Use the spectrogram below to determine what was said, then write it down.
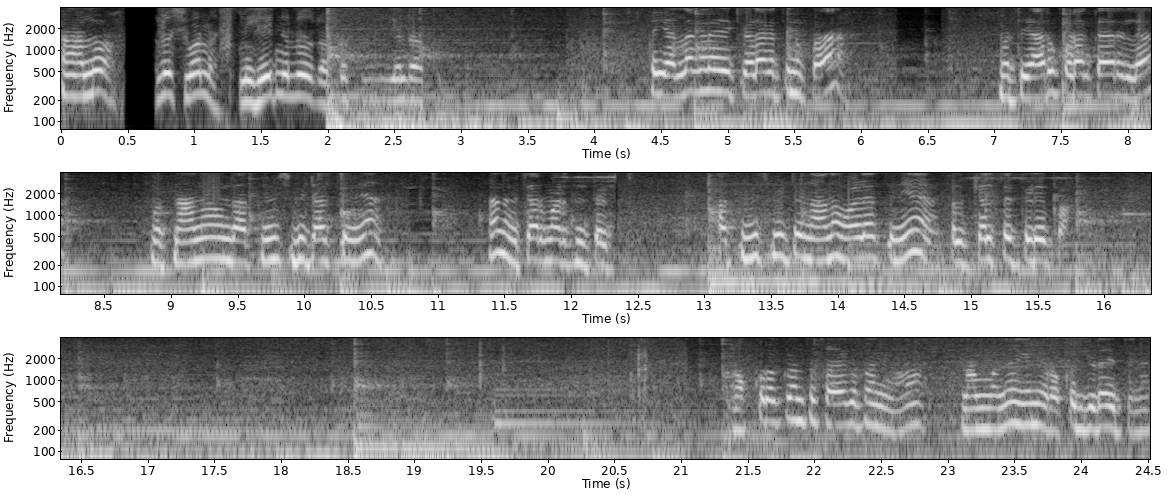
ಹಾಂ ಹಲೋ. ಹಲೋ ಶಿವಣ್ಣ ನೀ ಹೇಳಿದ್ನಲ್ಲೋ ರೊಕ್ಕ ಏನ್ರ ಅಯ್ಯ ಎಲ್ಲ ಕಡೆ ಕೇಳಾಕತ್ತೀನಪ್ಪ. ಮತ್ತು ಯಾರೂ ಕೊಡಕ್ಕೆ ತಯಾರಿಲ್ಲ. ಮತ್ತು ನಾನು ಒಂದು ಹತ್ತು ನಿಮಿಷ ಬಿಟ್ಟು ಹಚ್ತೀನಿ. ನಾನು ವಿಚಾರ ಮಾಡ್ತೀನಿ ತಡಿ. ಹತ್ತು ನಿಮಿಷ ಬಿಟ್ಟು ನಾನು ಹೊಳ್ಳೆ ಹಚ್ತೀನಿ. ಸ್ವಲ್ಪ ಕೆಲಸ ತಿಳಿಯಪ್ಪ ರೊಕ್ಕ ರೊಕ್ಕ ಅಂತ ಸಾಯಕತ್ತ ನೀವು ನಮ್ಮ ಮನೆ ಏನು ರೊಕ್ಕದ ಗಿಡ ಐತೇನೆ?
